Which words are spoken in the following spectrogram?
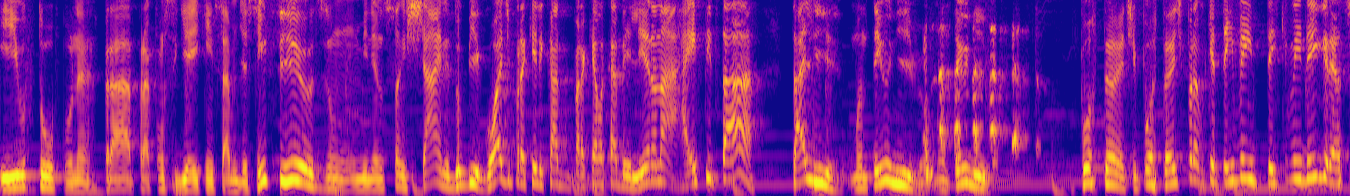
e o topo, né? Pra, conseguir aí, quem sabe, um Justin Fields, um menino Sunshine, do bigode para aquela cabeleira na hype tá, tá ali. Mantém o nível, mantém o nível. Importante, importante, pra, porque tem, tem que vender ingressos,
